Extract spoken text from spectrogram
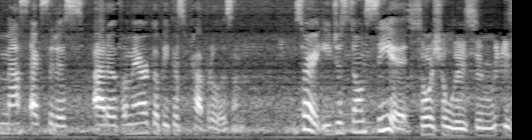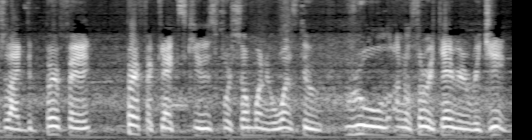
mass exodus out of America because of capitalism? Sorry, you just don't see it. Socialism is like the perfect perfect excuse for someone who wants to rule an authoritarian regime.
